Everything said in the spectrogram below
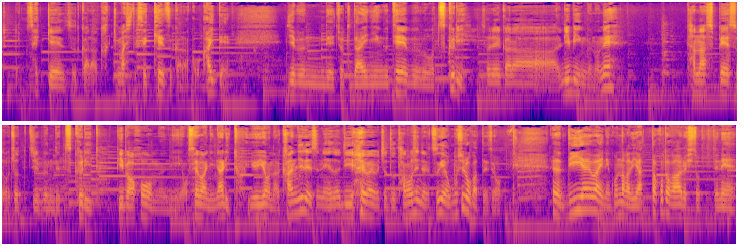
ちょっと設計図から書きまして、設計図からこう書いて、自分でちょっとダイニングテーブルを作り、それからリビングのね、棚スペースをちょっと自分で作りと。ビバホームにお世話になりというような感じですね。DIY をちょっと楽しんでる。すげえ面白かったですよ。DIY ね、この中でやったことがある人ってね、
